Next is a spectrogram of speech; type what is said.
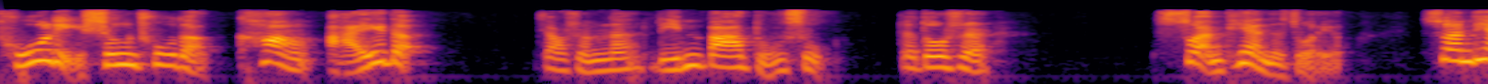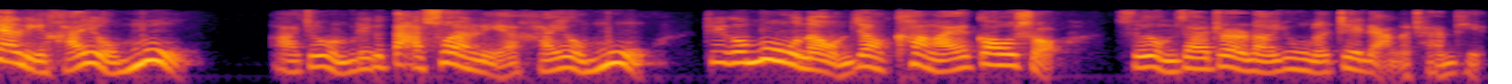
土里生出的抗癌的。叫什么呢？淋巴毒素，这都是蒜片的作用。蒜片里含有钼啊，就是我们这个大蒜里含有钼。这个钼呢，我们叫抗癌高手，所以我们在这儿呢用了这两个产品。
